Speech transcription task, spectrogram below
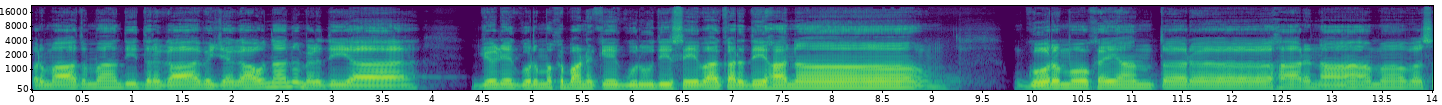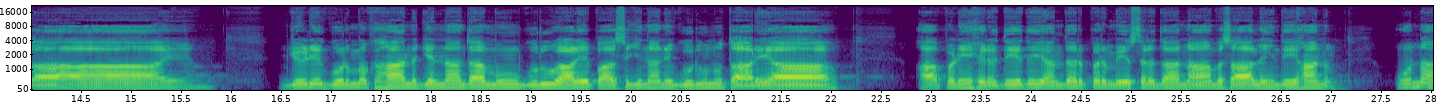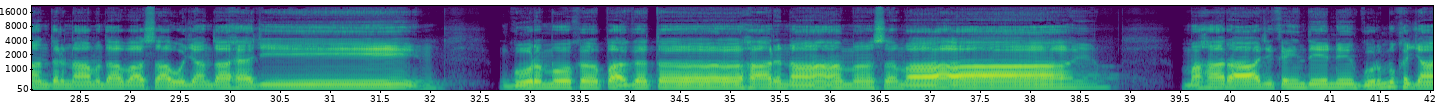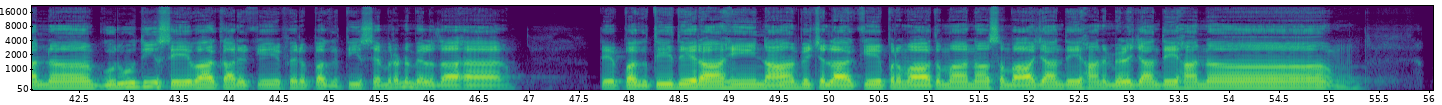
ਪ੍ਰਮਾਤਮਾ ਦੀ ਦਰਗਾਹ ਵਿੱਚ ਜਗ੍ਹਾ ਉਹਨਾਂ ਨੂੰ ਮਿਲਦੀ ਆ, ਜਿਹੜੇ ਗੁਰਮੁਖ ਬਣ ਕੇ ਗੁਰੂ ਦੀ ਸੇਵਾ ਕਰਦੇ ਹਨ। ਗੁਰਮੁਖ ਅੰਤਰ ਹਰ ਨਾਮ ਵਸਾਏ। ਜਿਹੜੇ ਗੁਰਮੁਖ ਹਨ, ਜਿਨ੍ਹਾਂ ਦਾ ਮੂੰਹ ਗੁਰੂ ਵਾਲੇ ਪਾਸੇ, ਜਿਨ੍ਹਾਂ ਨੇ ਗੁਰੂ ਨੂੰ ਧਾਰਿਆ, ਆਪਣੇ ਹਿਰਦੇ ਦੇ ਅੰਦਰ ਪਰਮੇਸ਼ਰ ਦਾ ਨਾਮ ਵਸਾ ਲੈਂਦੇ ਹਨ। ਉਹਨਾਂ ਅੰਦਰ ਨਾਮ ਦਾ ਵਾਸਾ ਹੋ ਜਾਂਦਾ ਹੈ ਜੀ। ਗੁਰਮੁਖ ਭਗਤ ਹਰ ਨਾਮ ਸਮਾਏ। ਮਹਾਰਾਜ ਕਹਿੰਦੇ ਨੇ, ਗੁਰਮੁਖ ਜਾਨ, ਗੁਰੂ ਦੀ ਸੇਵਾ ਕਰਕੇ ਫਿਰ ਭਗਤੀ ਸਿਮਰਨ ਮਿਲਦਾ ਹੈ। ਤੇ ਭਗਤੀ ਦੇ ਰਾਹੀਂ ਨਾਮ ਵਿੱਚ ਲਾ ਕੇ ਪ੍ਰਮਾਤਮਾ ਨਾਲ ਸਮਾ ਜਾਂਦੇ ਹਨ, ਮਿਲ ਜਾਂਦੇ ਹਨ।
